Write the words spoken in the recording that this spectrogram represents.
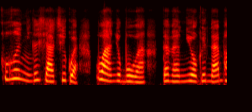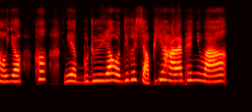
姑姑你个小气鬼，不玩就不玩。但凡你有个男朋友，哼，你也不至于让我这个小屁孩来陪你玩。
